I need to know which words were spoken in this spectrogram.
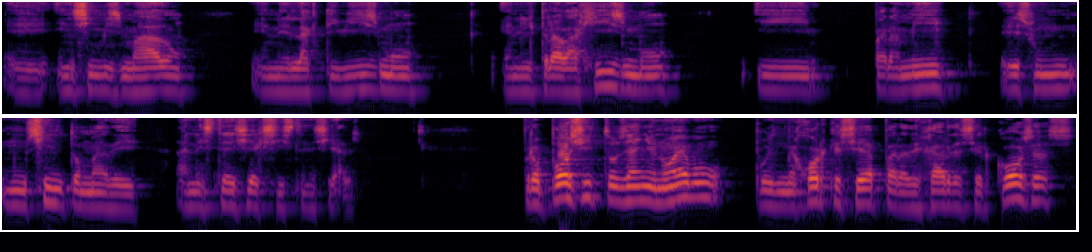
eh, ensimismado en el activismo, en el trabajismo y para mí es un síntoma de anestesia existencial. Propósitos de año nuevo, pues mejor que sea para dejar de hacer cosas.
